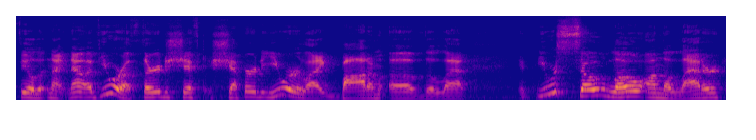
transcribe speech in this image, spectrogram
field at night. Now, if you were a third shift shepherd, you were like bottom of the ladder. You were so low on the ladder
